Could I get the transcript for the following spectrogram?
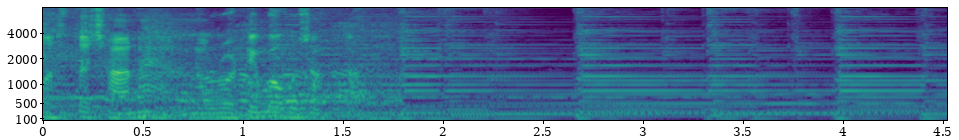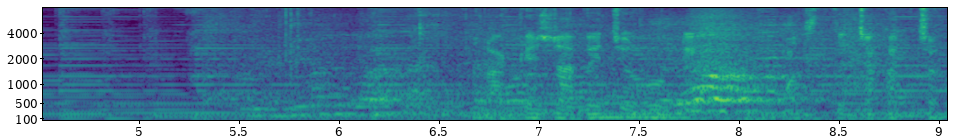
मस्त छान है रोटी बघू शकता. राकेश डाब्याची रोटी. मस्त चकाचक.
